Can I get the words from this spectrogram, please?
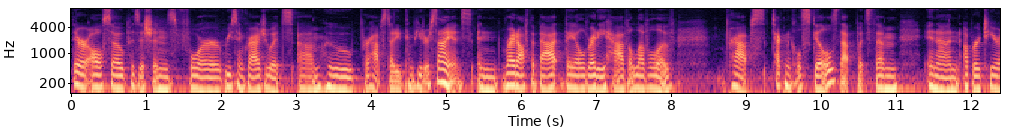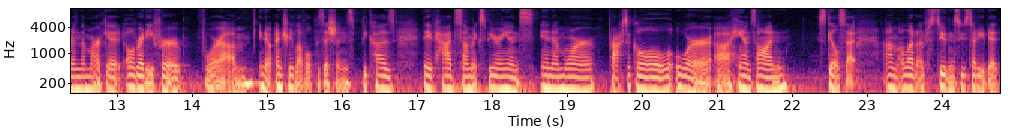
There are also positions for recent graduates um, who perhaps studied computer science, and right off the bat, they already have a level of perhaps technical skills that puts them in an upper tier in the market already for for um, you know entry level positions because they've had some experience in a more practical or uh, hands on skill set. Um, a lot of students who studied it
